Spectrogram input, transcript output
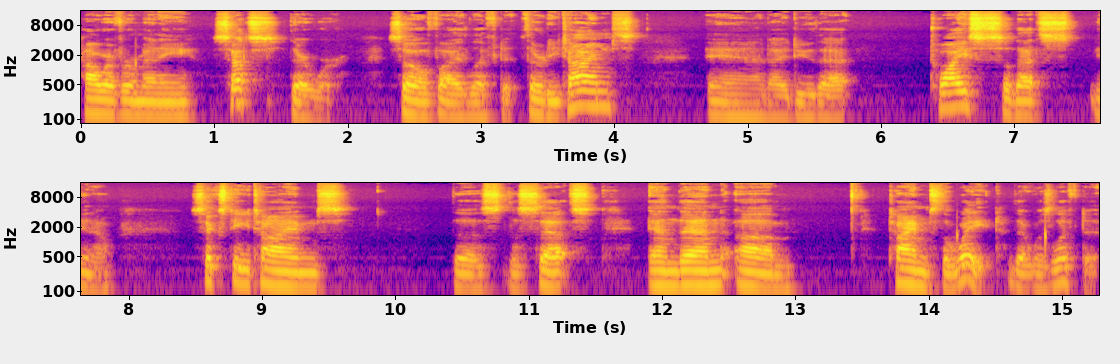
however many sets there were. So if I lift it 30 times and I do that twice, so that's, you know, 60 times the, the sets, and then um, times the weight that was lifted.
